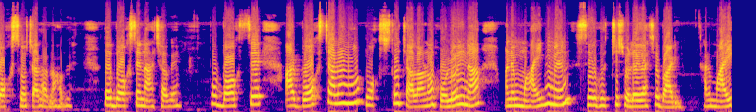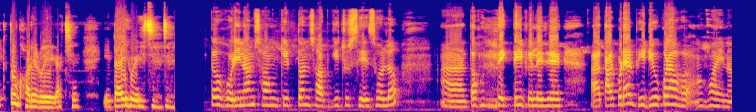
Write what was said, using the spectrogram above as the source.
বক্সও চালানো হবে। তো বক্সে নাচ হবে। তো বক্সে আর বক্স চালানো বক্স তো চালানো হলোই না। মানে মাইক ম্যান সে হচ্ছে চলে গেছে বাড়ি। আর মাইক তো ঘরে রয়ে গেছে। এটাই হয়েছে। তো হরিনাম, সংকীর্তন সব কিছু শেষ হলো। তখন দেখতেই পেলে যে তারপরে আর ভিডিও করা হয় না।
